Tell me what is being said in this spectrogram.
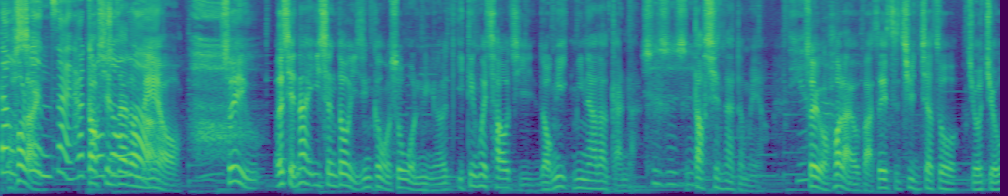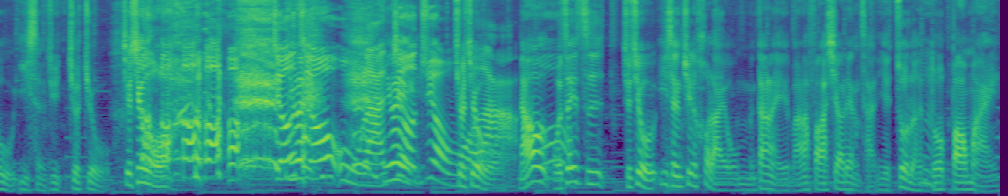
到现在他到现在都没，有。所以，而且那医生都已经跟我说，我女儿一定会超级容易泌尿道感染，是是是，到现在都没有。所以我后来我把这支菌叫做九九五益生菌，救救我，救救我。九九五啦，救救我救救我！然后我这支九九五益生菌，后来我们当然也把它发酵量产，也做了很多包埋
